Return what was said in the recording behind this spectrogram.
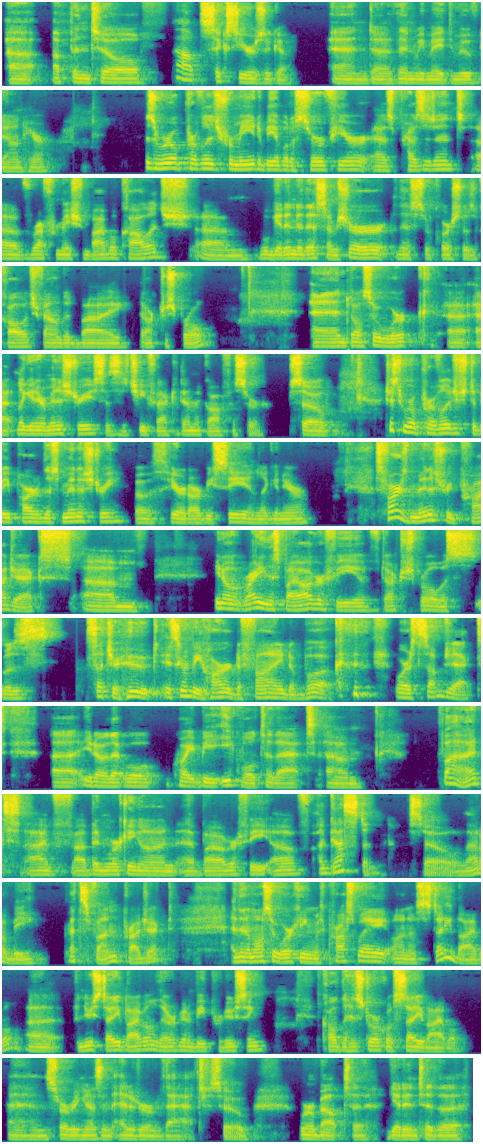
uh, up until about six years ago. And uh, then we made the move down here. It's a real privilege for me to be able to serve here as president of Reformation Bible College. Um, we'll get into this, I'm sure. This, of course, was a college founded by Dr. Sproul, and also work uh, at Ligonier Ministries as the chief academic officer. So, just a real privilege to be part of this ministry, both here at RBC and Ligonier. As far as ministry projects, um, you know, writing this biography of Dr. Sproul was was such a hoot. It's going to be hard to find a book or a subject, uh, you know, that will quite be equal to that. Um, but I've, I've been working on a biography of Augustine, so that'll be that's fun project. And then I'm also working with Crossway on a study Bible, uh, a new study Bible they're going to be producing called the Historical Study Bible, and serving as an editor of that. So we're about to get into the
